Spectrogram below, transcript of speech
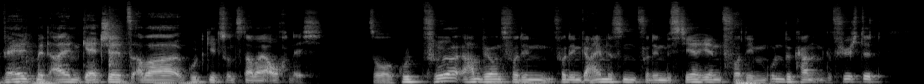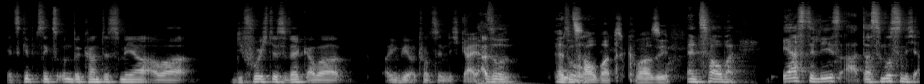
Welt mit allen Gadgets, aber gut geht's uns dabei auch nicht. So, gut, früher haben wir uns vor den, vor den Geheimnissen, vor den Mysterien, vor dem Unbekannten gefürchtet. Jetzt gibt es nichts Unbekanntes mehr, aber die Furcht ist weg, aber irgendwie trotzdem nicht geil. Also. Entzaubert so, quasi. Entzaubert. Erste Lesart, das muss nicht,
